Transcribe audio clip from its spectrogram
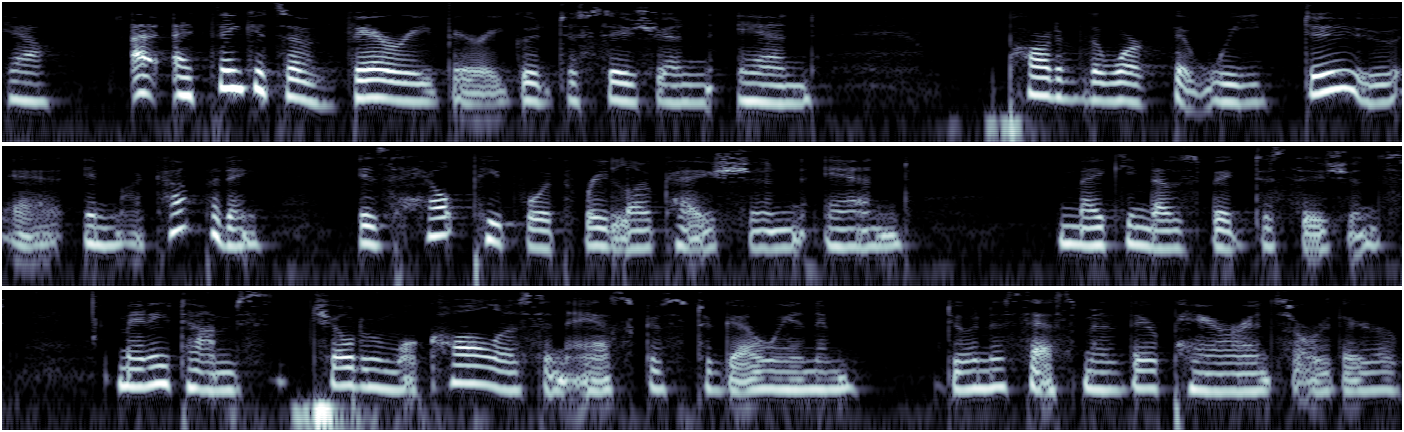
Yeah. I, I think it's a very, very good decision and part of the work that we do at, in my company is help people with relocation and making those big decisions. Many times children will call us and ask us to go in and do an assessment of their parents or their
